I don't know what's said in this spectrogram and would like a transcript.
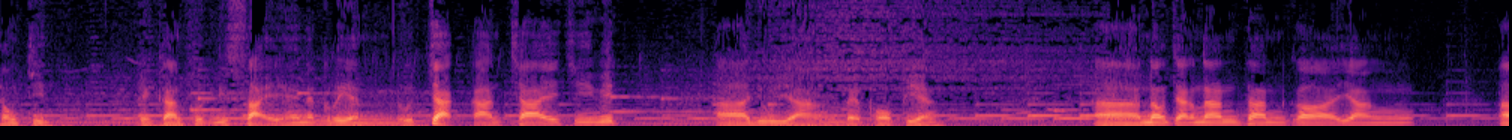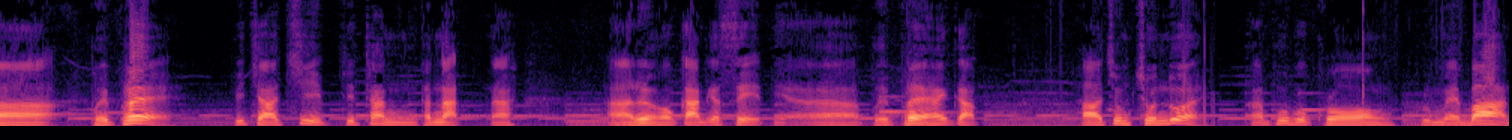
ท้องถิ่น เป็นการฝึกนิสัยให้นักเรียนรู้จักการใช้ชีวิตออยู่อย่างแบบพอเพียงอนอกจากนั้นท่านก็ยังเผยแพร่วิชาชีพที่ท่านถนัดนะเรื่องของการเกษตรเนี่ยเผยแพร่ให้กับอ่าชุมชนด้วยนะผู้ปกครองกลุ่มแม่บ้าน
